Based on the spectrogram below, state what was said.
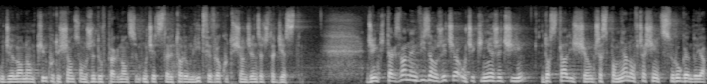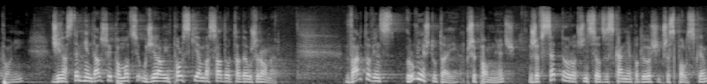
udzieloną kilku tysiącom Żydów pragnącym uciec z terytorium Litwy w roku 1940. Dzięki tak zwanym wizom życia uciekinierzy ci dostali się przez wspomnianą wcześniej Tsurugę do Japonii, gdzie następnie dalszej pomocy udzielał im polski ambasador Tadeusz Romer. Warto więc również tutaj przypomnieć, że w setną rocznicę odzyskania niepodległości przez Polskę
